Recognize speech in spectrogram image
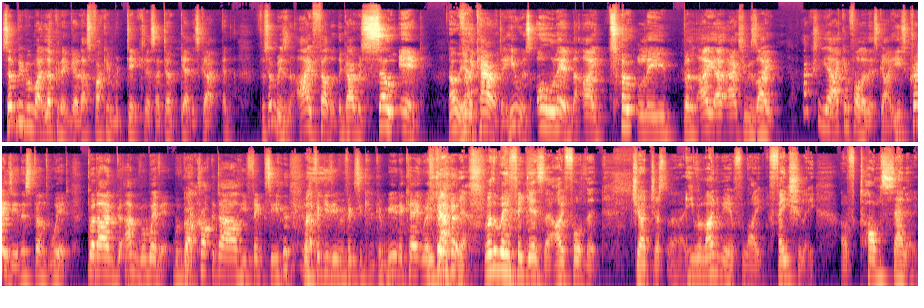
some people might look at it and go, "That's fucking ridiculous. I don't get this guy." And for some reason, I felt that the guy was so in oh for the character. He was all in that I totally. Bel- I, I actually was like, actually, yeah, I can follow this guy. He's crazy and this film's weird, but I'm I'm with it. We've got Yeah. a crocodile. He thinks he. I think he even thinks he can communicate with. yeah, yeah. Well, the weird thing is that I thought that Judd just uh, he reminded me of like facially of Tom Selleck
